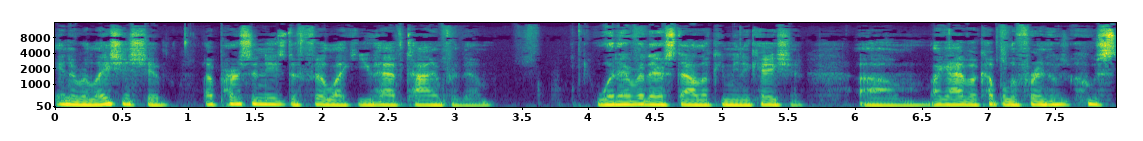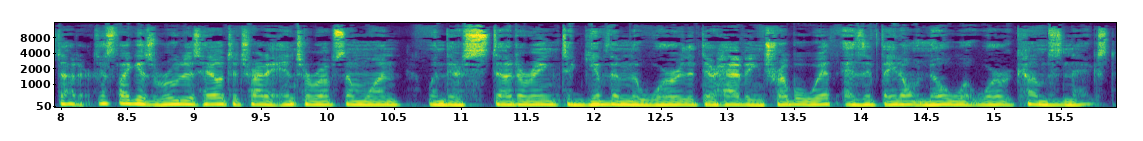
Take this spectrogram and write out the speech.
in a relationship, a person needs to feel like you have time for them whatever their style of communication. Um, like I have a couple of friends who, who stutter. Just like it's rude as hell to try to interrupt someone when they're stuttering to give them the word that they're having trouble with as if they don't know what word comes next.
